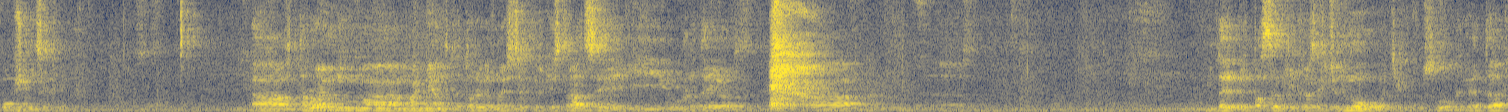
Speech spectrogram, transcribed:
в общем цикле. А, второй момент, который относится к оркестрации и уже дает, а, дает предпосылки к развитию нового типа услуг, это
